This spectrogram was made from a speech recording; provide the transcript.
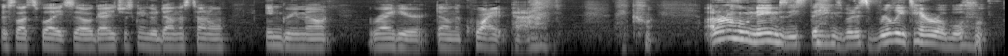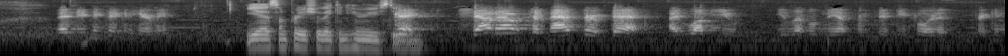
this Let's Play. So, guys, just gonna go down this tunnel in Greenmount, right here, down the quiet path. I don't know who names these things, but it's really terrible. Ben, do you think they can hear me? yes, I'm pretty sure they can hear you, Steven. Okay, to Master of Death. I love you. You leveled me up from 54 to freaking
